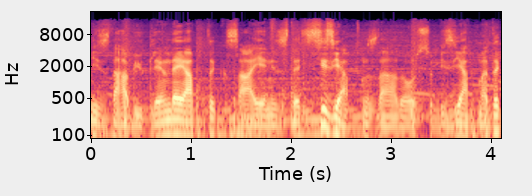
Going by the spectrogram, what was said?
Biz daha büyüklerini de yaptık sayenizde. Siz yaptınız daha doğrusu biz yapmadık.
